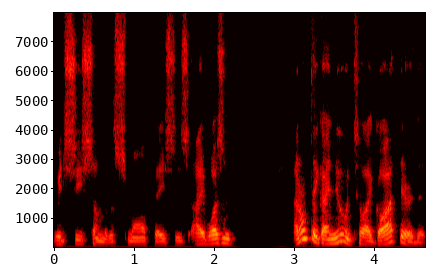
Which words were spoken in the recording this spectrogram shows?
we'd see some of the small faces. I wasn't. I don't think I knew until I got there that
